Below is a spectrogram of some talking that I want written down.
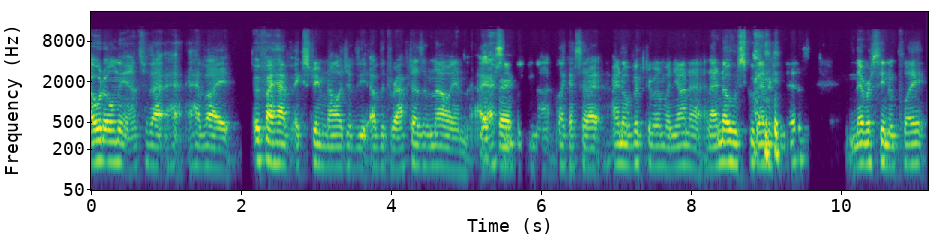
I would only answer that ha- have I if I have extreme knowledge of the of the draft as of now, and I, I That's simply do not. Like I said, I, I know Victor Wembanyama, and I know who Scoot Henderson is. Never seen him play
